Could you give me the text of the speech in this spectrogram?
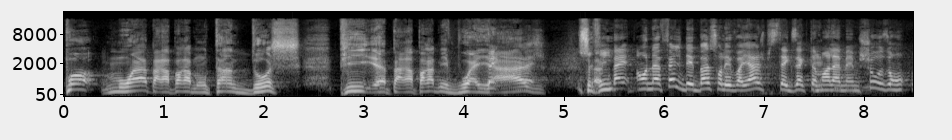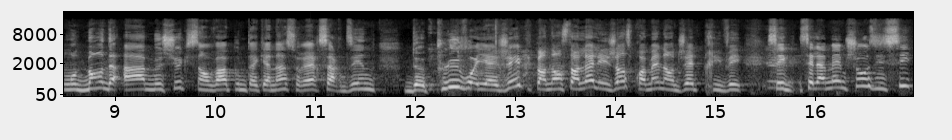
pas moi par rapport à mon temps de douche, puis euh, par rapport à mes voyages. Sophie? Ben, on a fait le débat sur les voyages, puis c'est exactement la même chose. On, on demande à monsieur qui s'en va à Punta Cana sur Air Sardine de plus voyager, puis pendant ce temps-là, les gens se promènent en jet privé. C'est la même chose ici.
